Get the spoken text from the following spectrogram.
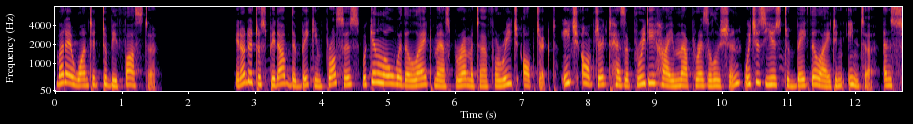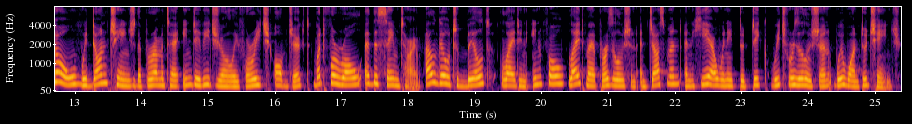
but I want it to be faster. In order to speed up the baking process, we can lower the light map parameter for each object. Each object has a pretty high map resolution, which is used to bake the light in Inter. And so, we don't change the parameter individually for each object, but for all at the same time. I'll go to Build, Lighting Info, Light Map Resolution Adjustment, and here we need to tick which resolution we want to change.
